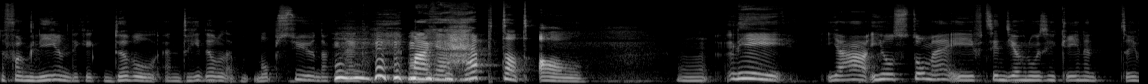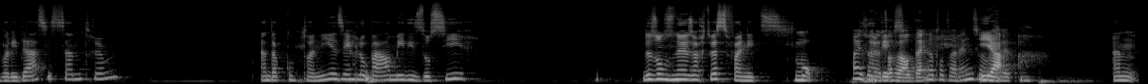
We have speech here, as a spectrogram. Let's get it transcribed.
de formulieren die ik dubbel en driedubbel heb moeten opsturen, dat ik denk... maar je hebt dat al. Nee. Ja, heel stom, hè. Hij heeft zijn diagnose gekregen in het revalidatiecentrum. En dat komt dan niet in zijn globaal medisch dossier. Dus ons huisarts wist van niets. Mo. Maar je zou toch wel denken dat dat daarin zou Ja. zitten. En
